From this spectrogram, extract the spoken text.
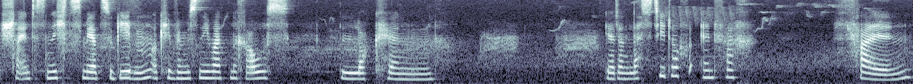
scheint es nichts mehr zu geben. Okay, wir müssen jemanden rauslocken. Ja, dann lass die doch einfach fallen.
